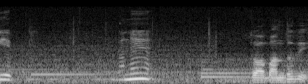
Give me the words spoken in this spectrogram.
ইয়ে মানে তোমার বান্ধবী?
